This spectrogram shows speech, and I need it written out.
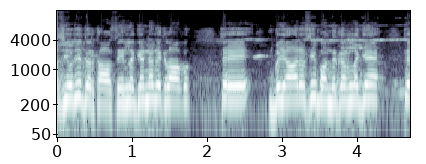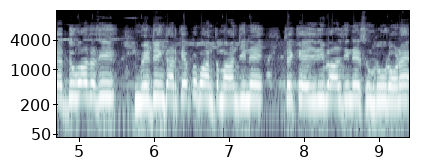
ਅਸੀਂ ਉਹਦੀ ਦਰਖਾਸਤ ਦੇਣ ਲੱਗੇ ਇਹਨਾਂ ਦੇ ਖਿਲਾਫ। ਤੇ ਬਾਜ਼ਾਰ ਅਸੀਂ ਬੰਦ ਕਰਨ ਲੱਗੇ ਹਾਂ ਤੇ ਅੱਧੂ ਬਾਅਦ ਅਸੀਂ ਮੀਟਿੰਗ ਕਰਕੇ ਭਗਵੰਤ ਮਾਨ ਜੀ ਨੇ ਤੇ ਕੇਜਰੀਵਾਲ ਜੀ ਨੇ ਸੰਗਰੂਰ ਆਉਣਾ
